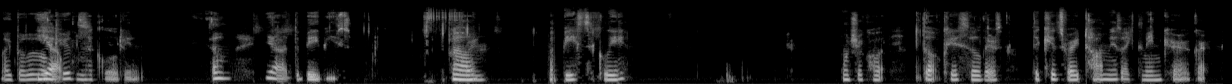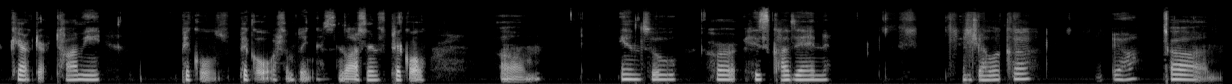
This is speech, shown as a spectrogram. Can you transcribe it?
Like the little yeah, kids. Nickelodeon. Um, yeah, the babies. Um, Okay. but basically, what you call it? The, okay, so there's the kids, right? Tommy is like the main character. Character Tommy Pickles, Pickle or something. His last name's Pickle. Um, and so her his cousin Angelica. Yeah. Um,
